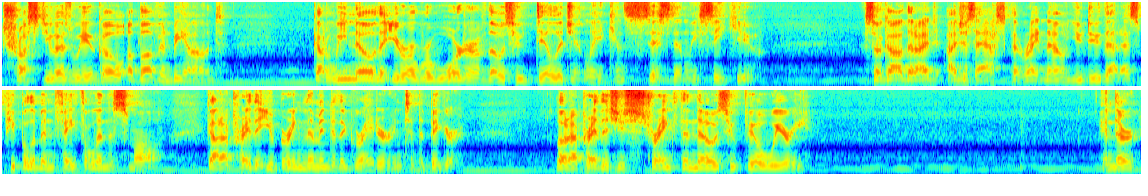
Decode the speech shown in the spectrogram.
trust you as we go above and beyond, God, we know that you're a rewarder of those who diligently, consistently seek you. So, God, that I, I just ask that right now you do that. As people have been faithful in the small, God, I pray that you bring them into the greater, into the bigger. Lord, I pray that you strengthen those who feel weary in their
